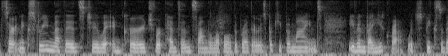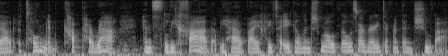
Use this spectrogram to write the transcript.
certain extreme methods to encourage repentance on the level of the brothers? But keep in mind, even Vayikra, which speaks about atonement, kapara, and slicha that we have by Cheta Egel and Shmo, those are very different than tshuva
